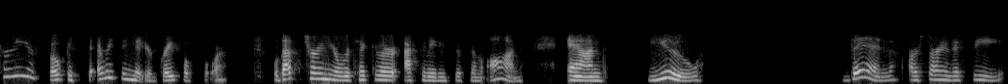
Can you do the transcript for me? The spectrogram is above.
turning your focus to everything that you're grateful for. Well, that's turning your reticular activating system on. And you then are starting to see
